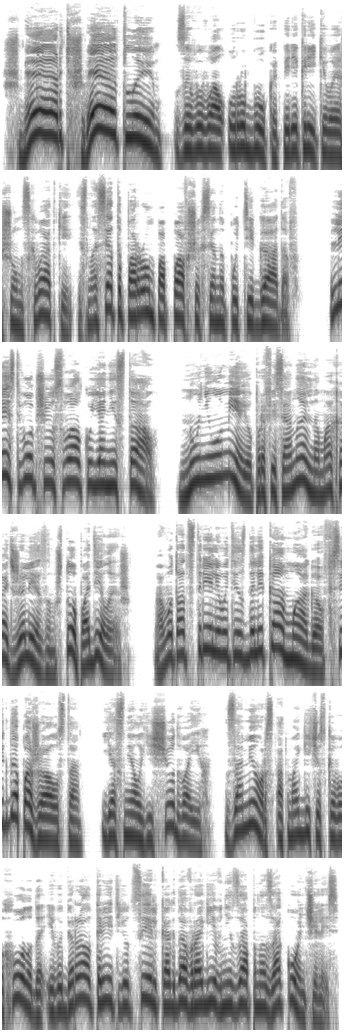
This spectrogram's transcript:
«Шмерть шветлым!» — завывал Урубука, перекрикивая шум схватки и снося топором попавшихся на пути гадов. Лезть в общую свалку я не стал. Ну, не умею профессионально махать железом, что поделаешь. А вот отстреливать издалека магов всегда пожалуйста. Я снял еще двоих, замерз от магического холода и выбирал третью цель, когда враги внезапно закончились.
